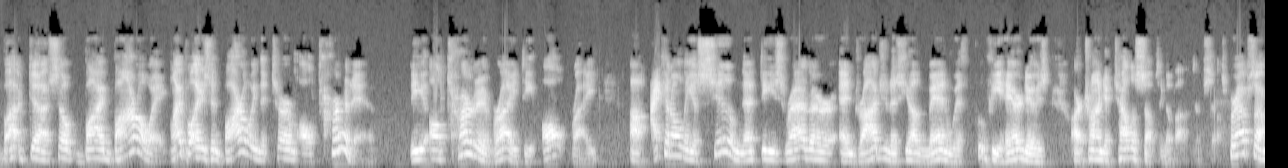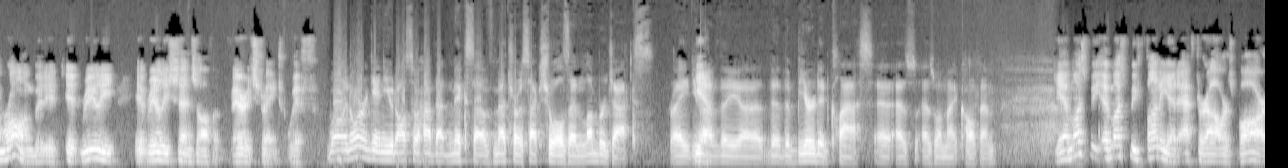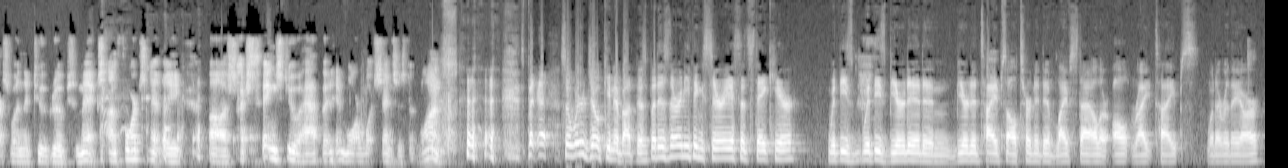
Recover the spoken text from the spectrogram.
But uh, so by borrowing, my point is in borrowing the term alternative, the alternative right, the alt right, uh, I can only assume that these rather androgynous young men with poofy hairdos are trying to tell us something about themselves. Perhaps I'm wrong, but it, it really it really sends off a very strange whiff. Well, in Oregon, you'd also have that mix of metrosexuals and lumberjacks, right? You yeah. have the, uh, the the bearded class, as as one might call them. Yeah, it must be it must be funny at after hours bars when the two groups mix. Unfortunately, uh, such things do happen in more senses than one. but uh, so we're joking about this, but is there anything serious at stake here with these with these bearded and bearded types, alternative lifestyle or alt right types, whatever they are?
